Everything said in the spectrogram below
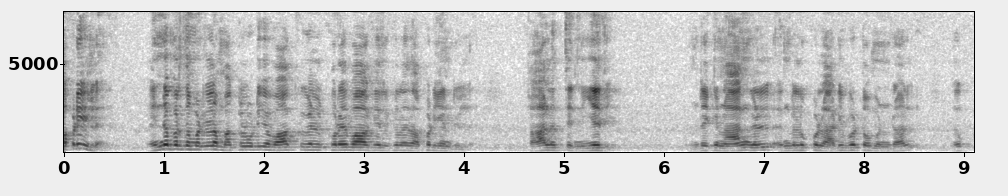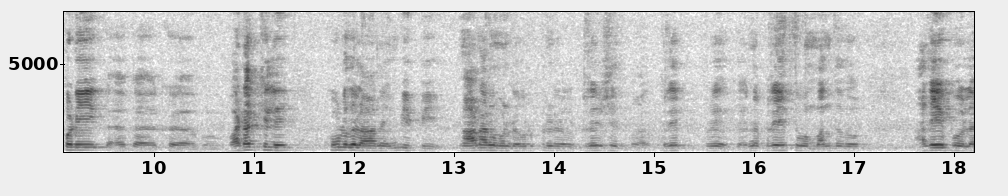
அப்படி இல்லை. என்ன பொறுத்த மட்டும் இல்லை மக்களுடைய வாக்குகள் குறைவாக இருக்கிறது அப்படி என்று இல்லை. காலத்தின் நியதி. இன்றைக்கு நாங்கள் எங்களுக்குள் அடிபட்டோம் என்றால் எப்படி க- க- வடக்கிலே கூடுதலான எம்பிபி நாடாளுமன்ற உறுப்பினர்கள் பிரதேச பிரே- என்ன பிரயத்துவம் வந்ததோ அதே போல்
